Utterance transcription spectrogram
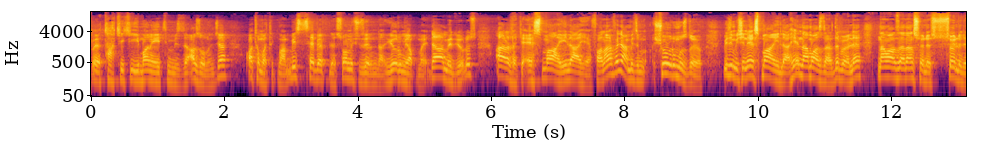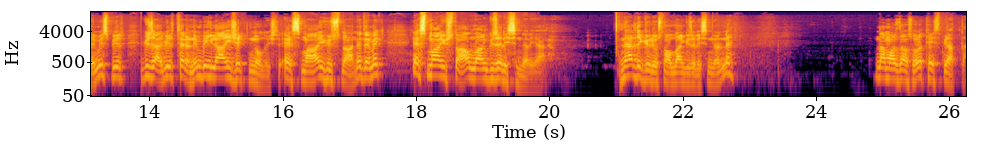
böyle tahkiki iman eğitimimizde az olunca otomatikman biz sebeple sonuç üzerinden yorum yapmaya devam ediyoruz. Aradaki esma ilahiye falan filan bizim şuurumuzda yok. Bizim için esma ilahiye namazlarda böyle namazlardan sonra söylediğimiz bir güzel bir terenin bir ilahi şeklinde oluyor işte. Esma-i Hüsna. Ne demek? Esma-i Hüsna Allah'ın güzel isimleri yani. Nerede görüyorsun Allah'ın güzel isimlerini? Namazdan sonra tesbihatta.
